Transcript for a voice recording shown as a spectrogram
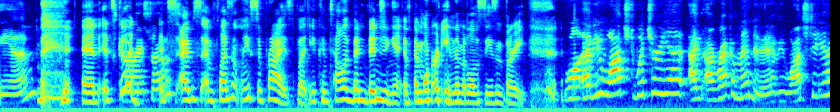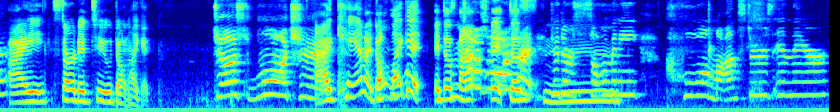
and and it's good. It's I'm, I'm pleasantly surprised, but you can tell I've been binging it if I'm already in the middle of season three. well, have you watched Witcher yet? I, I recommended it. Have you watched it yet? I started to don't like it. Just watch it. I can. I don't like it. It does not. It does. it. Dude, there's so many cool monsters in there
